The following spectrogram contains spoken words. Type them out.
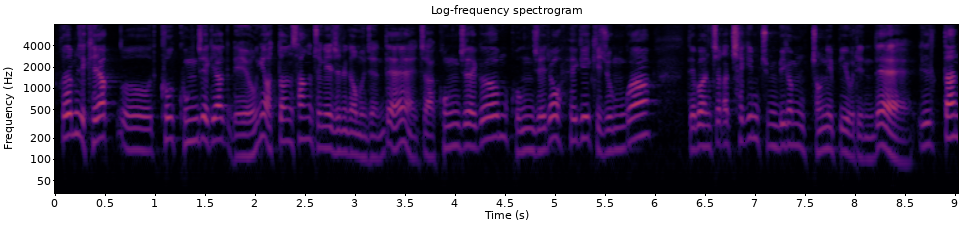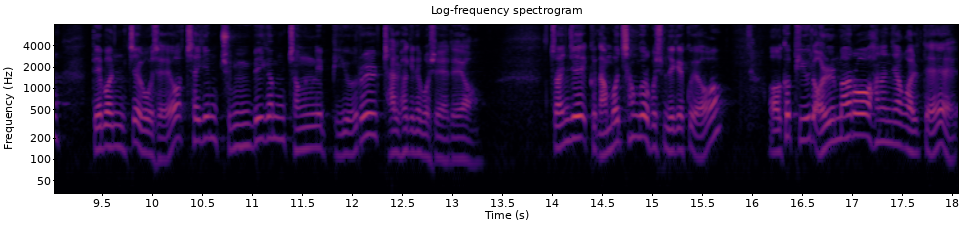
그다음에 이제 계약 어, 그 공제 계약 내용이 어떤 상 정해지는가 문제인데, 자 공제금, 공제료, 회계 기준과 네 번째가 책임 준비금 적립 비율인데 일단 네 번째 보세요. 책임 준비금 적립 비율을 잘 확인해 보셔야 돼요. 자 이제 그 나머지 참고로 보시면 되겠고요. 어, 그 비율이 얼마로 하느냐고 할 때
